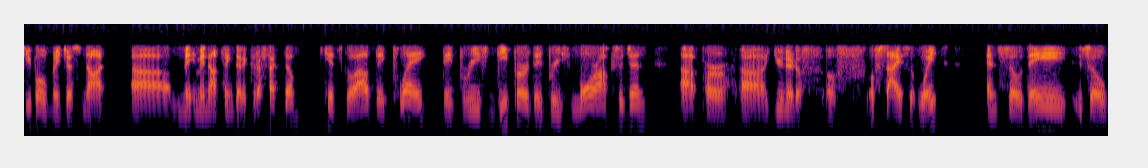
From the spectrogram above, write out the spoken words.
people may just not uh, may, may not think that it could affect them. Kids go out, they play, they breathe deeper, they breathe more oxygen uh, per uh, unit of, of, of size of weight, and so they so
